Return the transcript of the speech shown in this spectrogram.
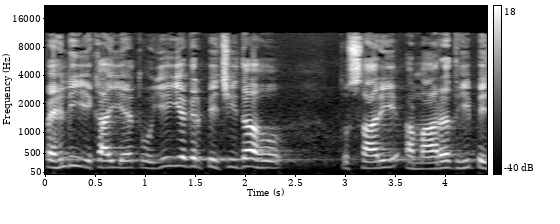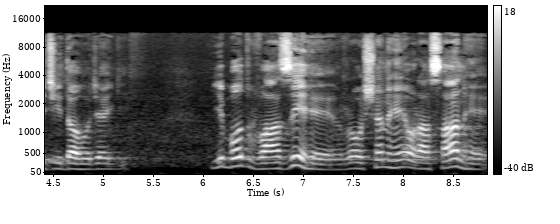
پہلی اکائی ہے تو یہی اگر پیچیدہ ہو تو ساری عمارت ہی پیچیدہ ہو جائے گی۔ یہ بہت واضح ہے، روشن ہے اور آسان ہے۔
